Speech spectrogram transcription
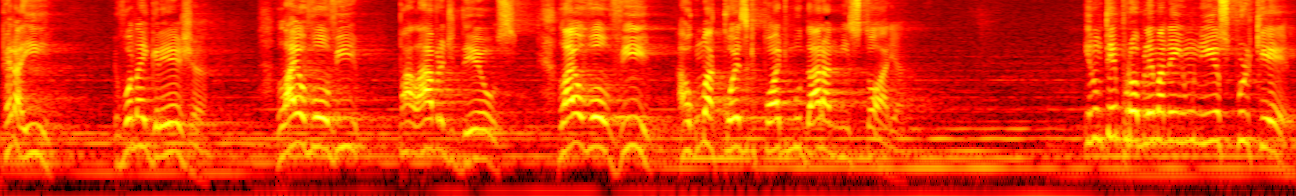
peraí, eu vou na igreja, lá eu vou ouvir palavra de Deus, lá eu vou ouvir alguma coisa que pode mudar a minha história, e não tem problema nenhum nisso, por quê?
